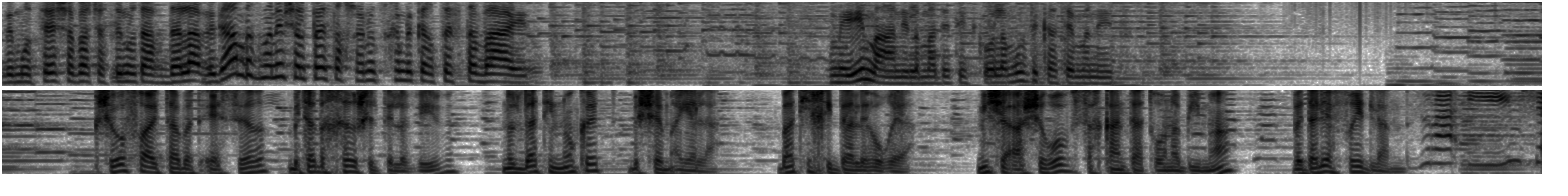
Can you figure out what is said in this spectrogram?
במוצאי שבת שעשינו את ההבדלה, וגם בזמנים של פסח שהיינו צריכים לקרצף את הבית. מאימא אני למדתי את כל המוזיקה התימנית. כשעופרה הייתה בת עשר, בצד אחר של תל אביב, נולדה תינוקת בשם איילה, בת יחידה להוריה. מישה אשרוב, שחקן תיאטרון הבימה, ודליה פרידלנד, זרעים של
